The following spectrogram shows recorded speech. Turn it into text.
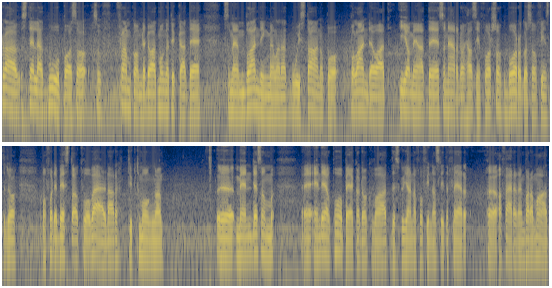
bra ställe att bo på så, så framkom det då att många tycker att det är som en blandning mellan att bo i stan och på, på landet och att i och med att det är så nära då Helsingfors och Borgå så finns det då man får det bästa av två världar, tyckte många. Eh, men det som eh, en del påpekade dock var att det skulle gärna få finnas lite fler eh, affärer än bara mat,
